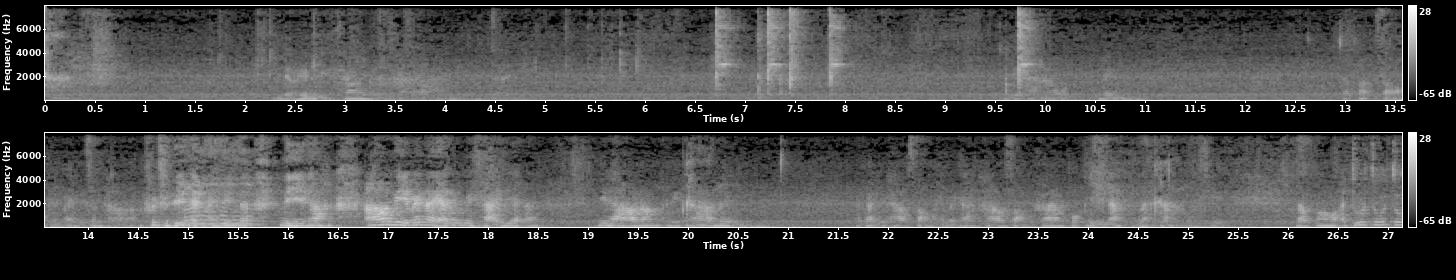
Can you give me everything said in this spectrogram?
ค่ะเดี๋ยวให้ดูอีกข้างหนึงค่ะใจอันนี้เท้าหนึ่งแล้วก็สองเห็นไหมอันนี้ส้นเท้าแล้วจะดิ้นเห็นไหมดิ้นนะหนีค่ะอ้าวหนีไปไหนอะลูกมีขายเหยียดนะ นี่เท้าเนาะอันนี้เท้าหนึ่งแล้วก็อันนี้เท้าสองเห็นไหมคะเท้าสองข้างครบดีนะเห็นไหมคะโอเคแล้วก็อะจุจุจุ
